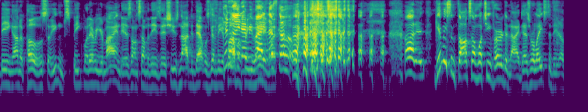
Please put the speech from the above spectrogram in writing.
being unopposed, so you can speak whatever your mind is on some of these issues. Not that that was going to be a Good problem night, for you everybody. anyway. Let's go home. Uh, give me some thoughts on what you've heard tonight as relates to the uh,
